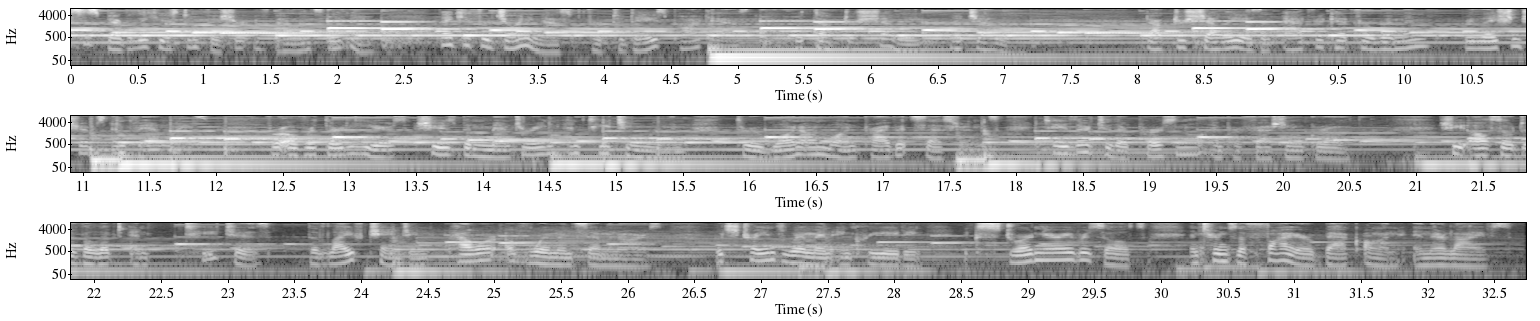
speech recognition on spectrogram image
This is Beverly Houston Fisher of Balanced Living. Thank you for joining us for today's podcast with Dr. Shelley Najela. Dr. Shelley is an advocate for women, relationships, and families. For over 30 years, she has been mentoring and teaching women through one on one private sessions tailored to their personal and professional growth. She also developed and teaches the life changing Power of Women seminars, which trains women in creating extraordinary results and turns the fire back on in their lives.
